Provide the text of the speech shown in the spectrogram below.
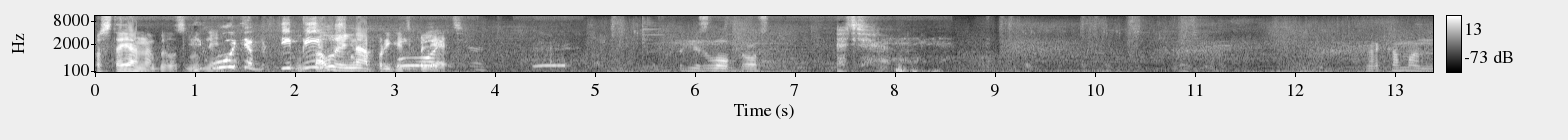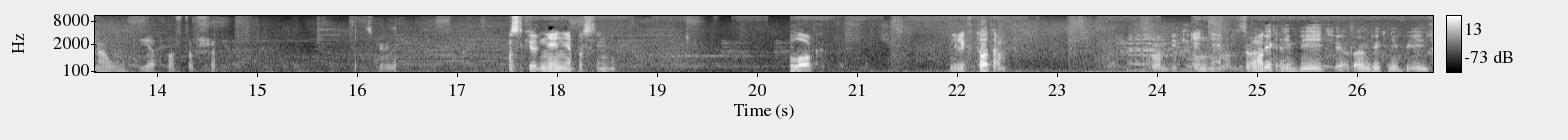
Постоянно было замедление. Утя, б- дебил! Не надо прыгать, блядь. Повезло просто. Блядь. Наркоман на ульте, я просто в шоке. Осквернение после них. Лок. Или кто там? Ромбики, Не, не. ромбики. Ромбик не бейте, ромбик не бейте.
